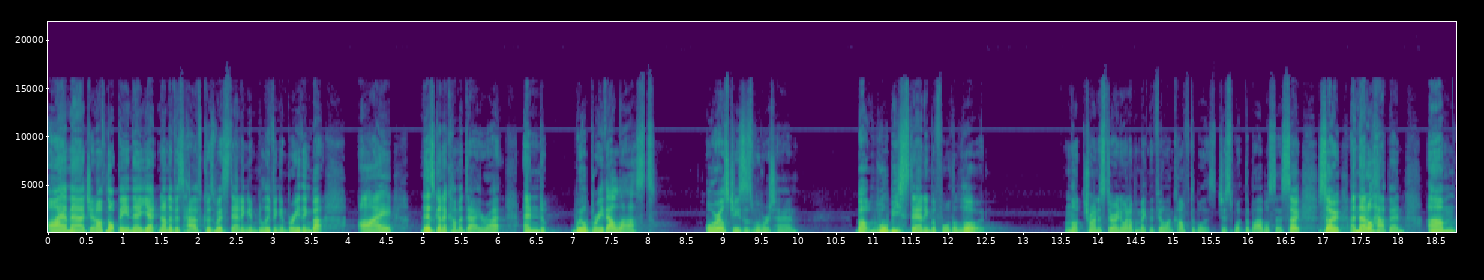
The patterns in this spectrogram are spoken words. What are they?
I imagine, I've not been there yet, none of us have because we're standing and living and breathing, but I, there's going to come a day, right? And we'll breathe our last, or else Jesus will return, but we'll be standing before the Lord. I'm not trying to stir anyone up and make them feel uncomfortable. It's just what the Bible says. So, so and that'll happen. Um,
